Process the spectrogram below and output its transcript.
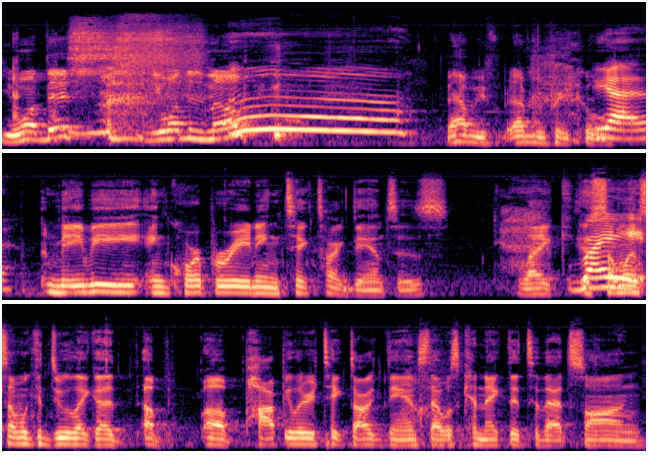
You want this? You want this? No. That'd be that'd be pretty cool. yeah. maybe incorporating TikTok dances. Like if someone someone could do like a, a a popular TikTok dance that was connected to that song.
